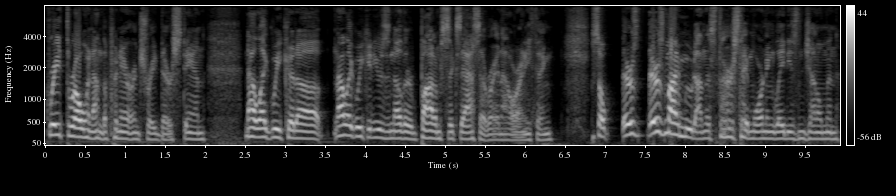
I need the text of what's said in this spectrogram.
great throw in on the Panarin trade there, Stan. Not like we could, uh, not like we could use another bottom six asset right now or anything. So there's, there's my mood on this Thursday morning, ladies and gentlemen.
